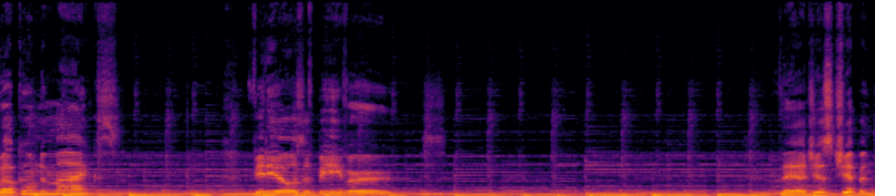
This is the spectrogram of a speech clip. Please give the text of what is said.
Welcome to Mike's videos of beavers. They're just chipping,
